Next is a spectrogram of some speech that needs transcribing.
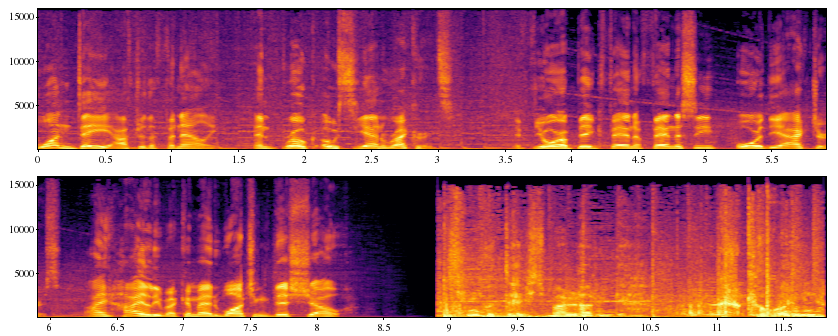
one day after the finale and broke OCN records. If you're a big fan of fantasy or the actors, I highly recommend watching this show. 친구 때리지 말라는 게 그렇게 어렵냐?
